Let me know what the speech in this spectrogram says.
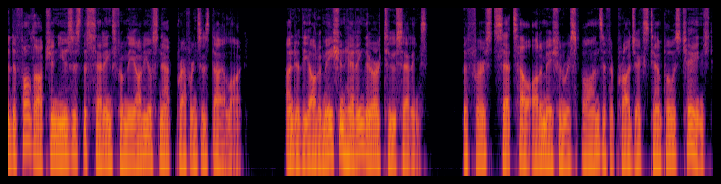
The default option uses the settings from the Audio Snap Preferences dialog. Under the Automation heading, there are two settings. The first sets how automation responds if a project's tempo is changed.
